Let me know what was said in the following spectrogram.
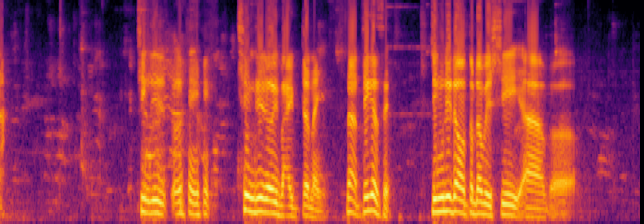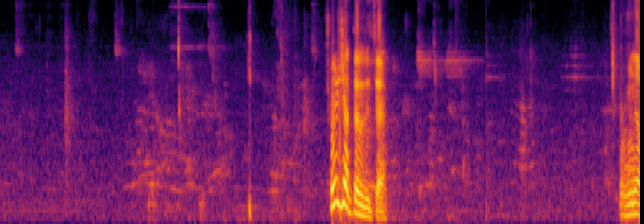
না? চিংড়ির চিংড়ির ওই ভাইবটা নাই। না, ঠিক আছে। চিংড়িটা অতটা বেশি সরিষার তেল দিচ্ছে। না,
